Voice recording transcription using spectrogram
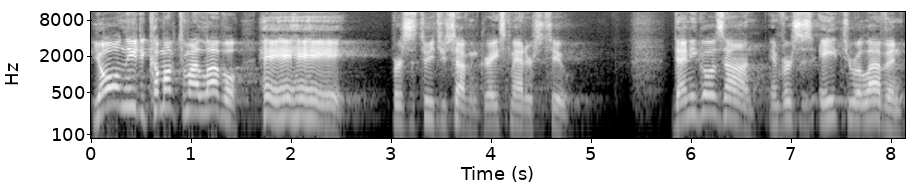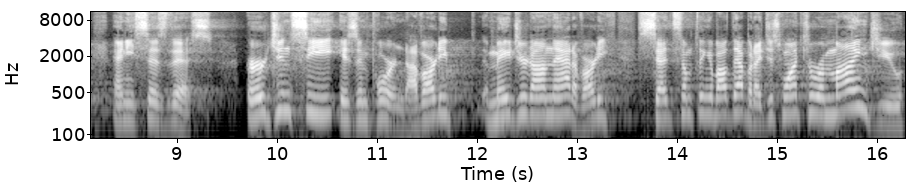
y'all need to come up to my level. Hey, hey, hey, hey, hey. Verses 3 through 7, grace matters too. Then he goes on in verses 8 through 11, and he says this urgency is important. I've already majored on that, I've already said something about that, but I just want to remind you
